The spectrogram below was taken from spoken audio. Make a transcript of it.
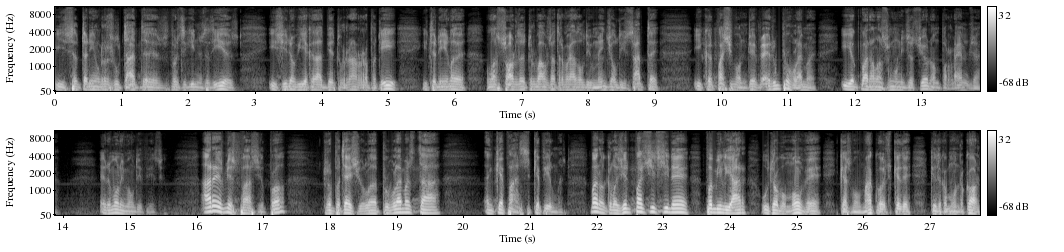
i tenir el resultat després de 15 dies i si no havia quedat bé tornar a repetir i tenir la, la sort de trobar-vos altra vegada el diumenge o el dissabte i que passi bon temps. Era un problema. I en quant a la somonització no en parlem ja. Era molt i molt difícil. Ara és més fàcil, però, repeteixo, el problema està en què fas, què filmes. Bueno, que la gent passi cine familiar ho trobo molt bé, que és molt maco, es queda, queda com un record.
